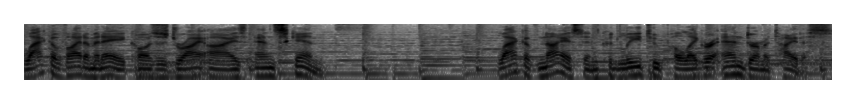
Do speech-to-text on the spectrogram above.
lack of vitamin A causes dry eyes and skin. Lack of niacin could lead to pellagra and dermatitis.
